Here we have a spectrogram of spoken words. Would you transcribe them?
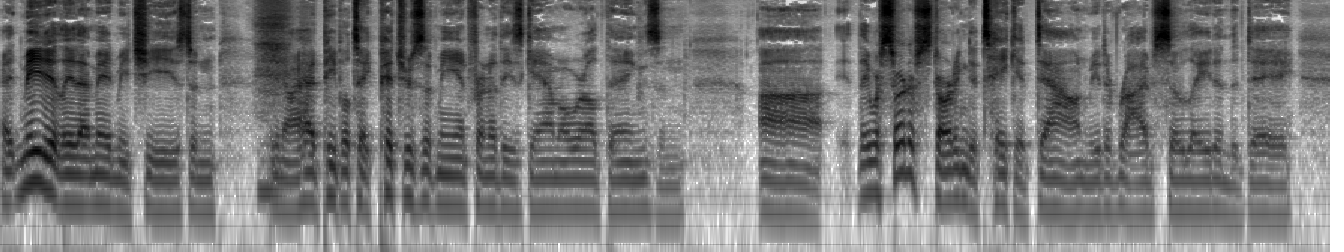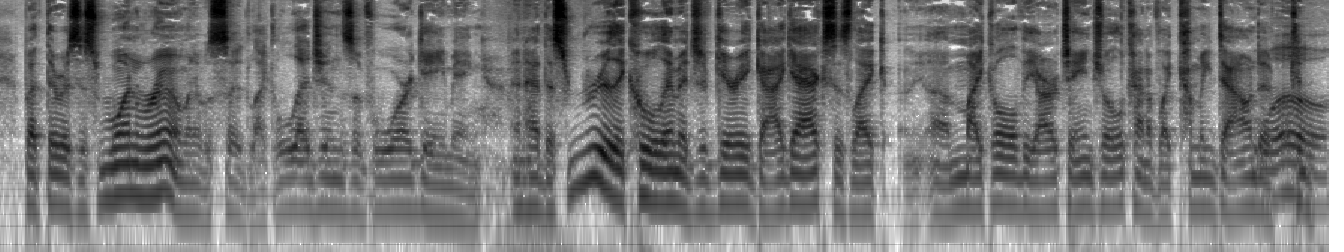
immediately that made me cheesed. And you know, I had people take pictures of me in front of these Gamma World things, and uh, they were sort of starting to take it down. We'd arrived so late in the day, but there was this one room, and it was uh, like Legends of Wargaming, and had this really cool image of Gary Gygax as like uh, Michael the Archangel, kind of like coming down to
